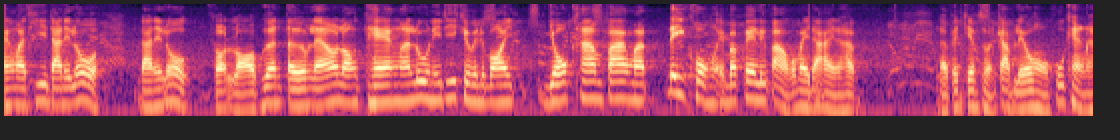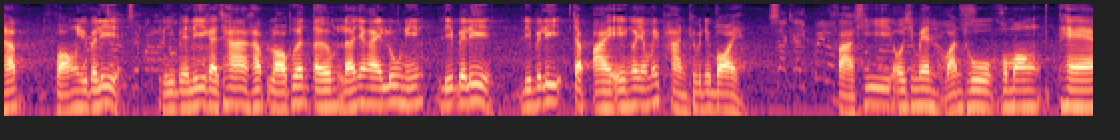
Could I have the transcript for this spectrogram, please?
งมาที่ดานิโล ดานิโลก็รอเพื่อนเติมแล้วลองแทงมาลูกนี้ที่เควินบอยยกข้ามฟากมาได้คงของเอ็มบัปเป้หรือเปล่าก็ไม่ได้นะครับ แล้วเป็นเกมสวนกลับเร็วของคู่แข่งนะครับฟองลิเบรี่ลิเบรี่กระชากครับรอเพื่อนเติมแล้วยังไงลูกนี้ลิเบรี่ลิเบรี่จะไปเองก็ยังไม่ผ่านเควินบอยฝากที่โอชิเมนวันทูโคมองแทง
